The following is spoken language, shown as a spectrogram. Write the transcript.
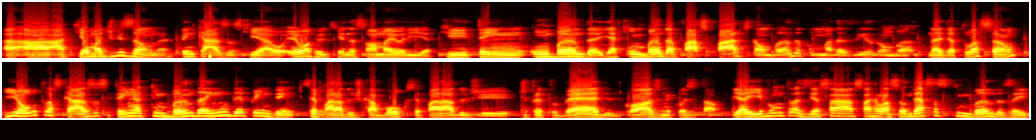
a, a, aqui é uma divisão, né? Tem casas que eu, eu acredito que ainda são a maioria, que tem Umbanda e a Kimbanda faz parte da Umbanda, como uma das linhas da Umbanda né, de atuação, e outras casas que tem a Kimbanda independente, separado de caboclo, separado de, de preto velho, de cosme, coisa e tal. E aí vamos trazer essa, essa relação dessas Kimbandas aí,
